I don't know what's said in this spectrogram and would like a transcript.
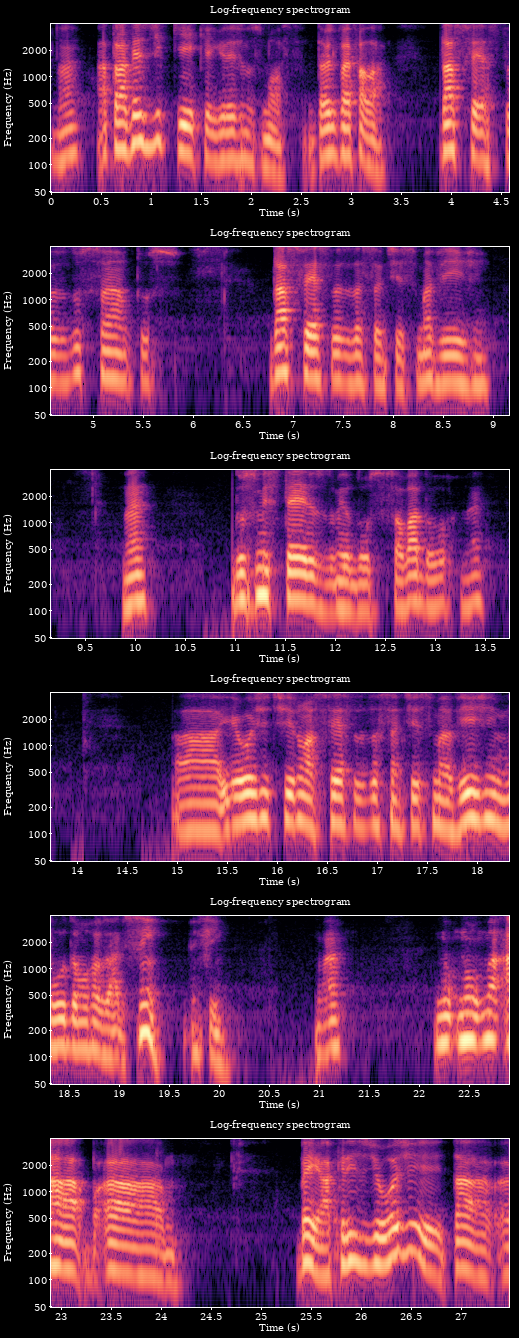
Né? Através de que que a igreja nos mostra? Então ele vai falar das festas dos santos, das festas da Santíssima Virgem, né? dos mistérios do meu doce Salvador, né? Ah, e hoje tiram as festas da Santíssima Virgem e mudam o rosário. Sim, enfim. Não é? No, no, a, a, bem, a crise de hoje está. A,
